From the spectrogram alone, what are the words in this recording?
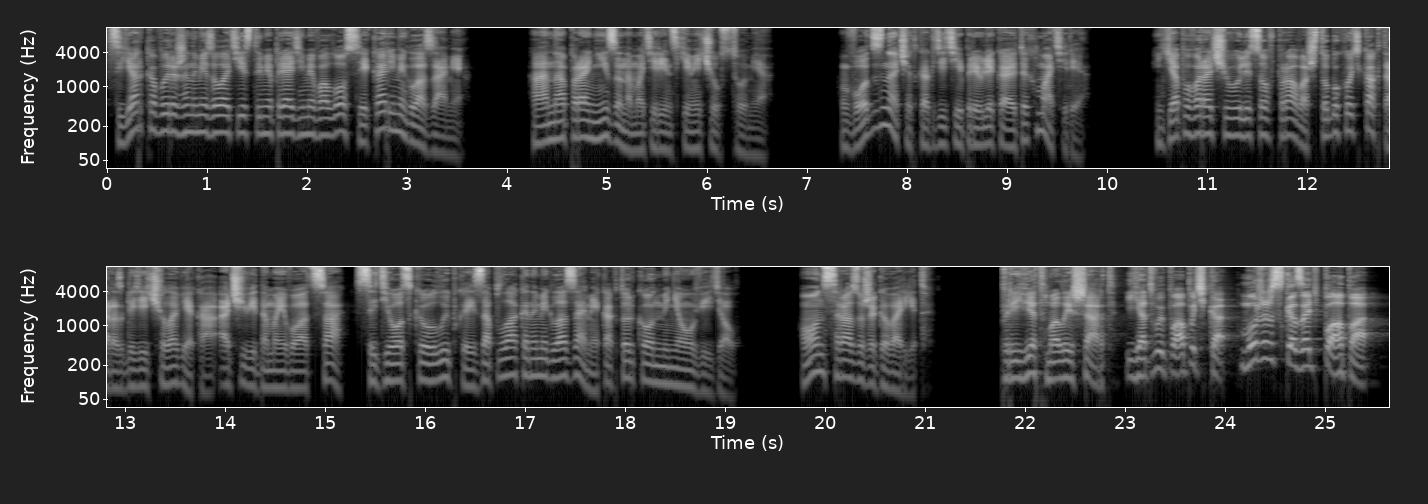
с ярко выраженными золотистыми прядями волос и карими глазами. Она пронизана материнскими чувствами. Вот значит, как детей привлекают их матери. Я поворачиваю лицо вправо, чтобы хоть как-то разглядеть человека, очевидно моего отца, с идиотской улыбкой и заплаканными глазами, как только он меня увидел. Он сразу же говорит. «Привет, малыш Арт, я твой папочка, можешь сказать папа?»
